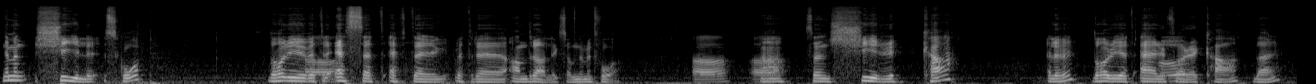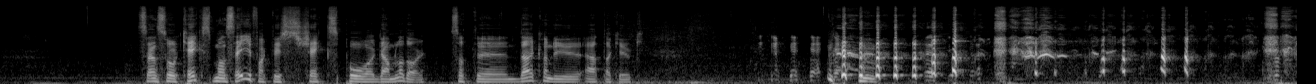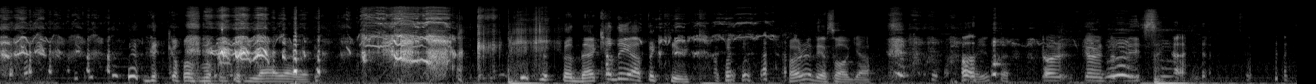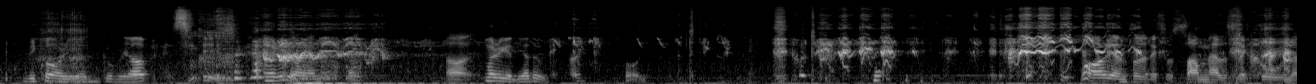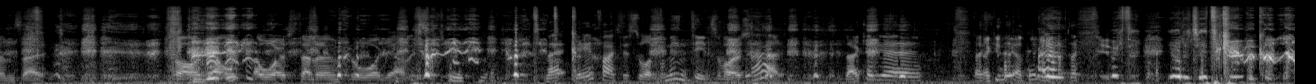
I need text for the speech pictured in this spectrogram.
Nej men kylskåp. Då har du ju Ja. S efter vet du, andra liksom, nummer två. Ja, ja. Ja. Sen kyrka. Eller hur? Då har du ju ett R Ja. före K där. Sen så kex, man säger faktiskt kex på gamla dagar. Så att eh, där kan du ju äta kuk. Det kommer många Så där kan du äta kuk. Hör du det Saga? Ja, just det. Ska, ska du inte precis... Vikarien kommer in. Ja, precis. Det? Ja, Herregud, jag dog. Oj. Vikarien på liksom samhällslektionen så här. Saga, åtta år, ställer en fråga. Liksom. Nej, det är faktiskt så att på min tid så var det så här. Där kan du... Där Jag kan äta kuk. äta kuk. Jag har legit kul att kolla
